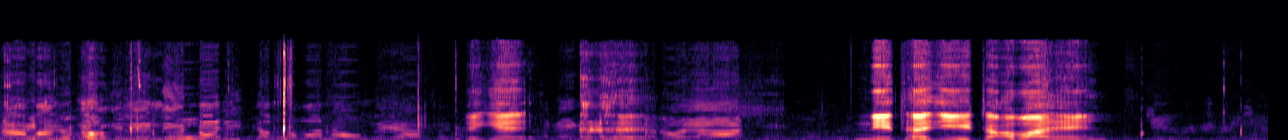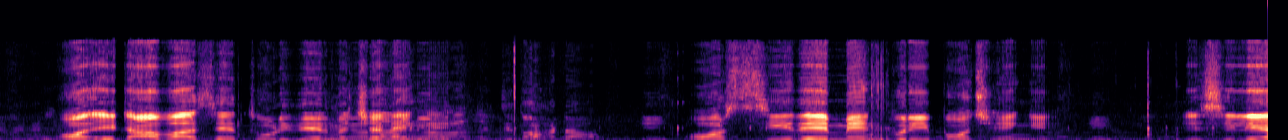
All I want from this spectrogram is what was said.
नामांकन के लिए नेताजी कब रवाना होंगे यहाँ से से देखिए नेताजी इटावा हैं और इटावा से थोड़ी देर में चलेंगे। और सीधे मैनपुरी पहुँचेंगे। इसीलिए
